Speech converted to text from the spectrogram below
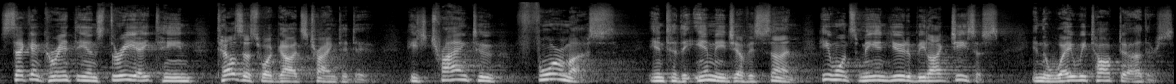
2 Corinthians 3, 18 tells us what God's trying to do. He's trying to form us into the image of his son. He wants me and you to be like Jesus in the way we talk to others,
